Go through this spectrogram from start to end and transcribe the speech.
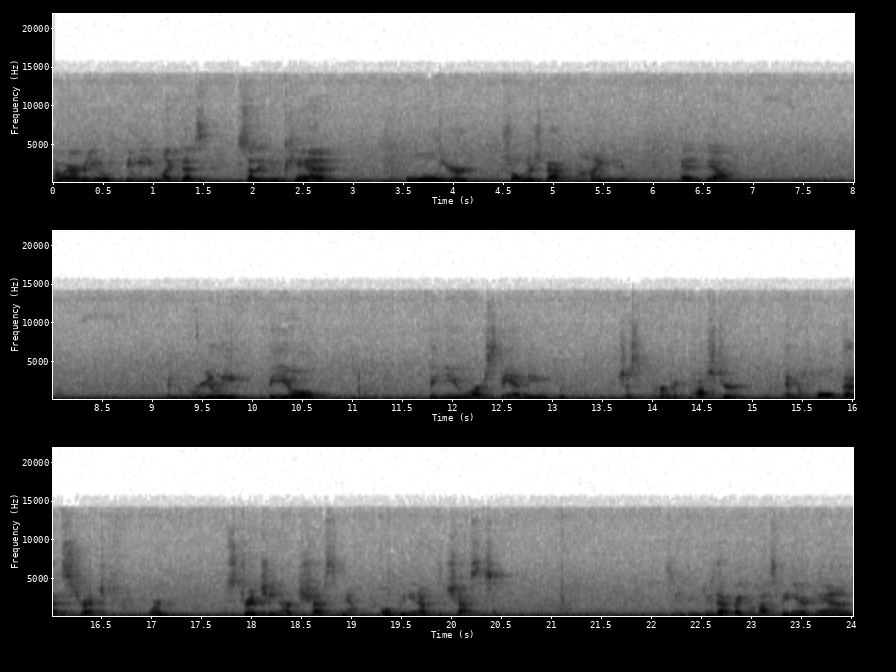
however you, maybe even like this, so that you can pull your shoulders back behind you and down. And really feel that you are standing with just perfect posture. And hold that stretch. We're stretching our chest now, opening up the chest. So you can do that by clasping your hands,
